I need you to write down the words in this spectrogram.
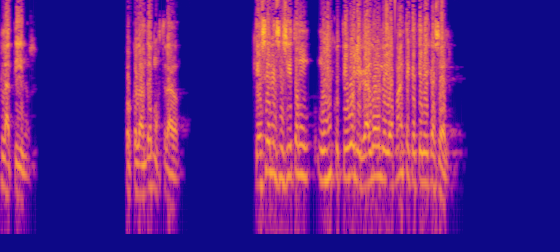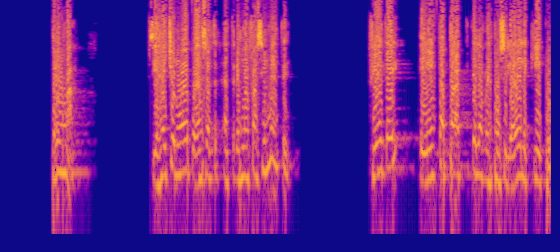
platinos, porque lo han demostrado. ¿Qué se necesita un, ejecutivo llegar al doble diamante? ¿Qué tiene que hacer? Tres más. Si has hecho nueve, puedes hacer tres más fácilmente. Fíjate en esta parte de la responsabilidad del equipo.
